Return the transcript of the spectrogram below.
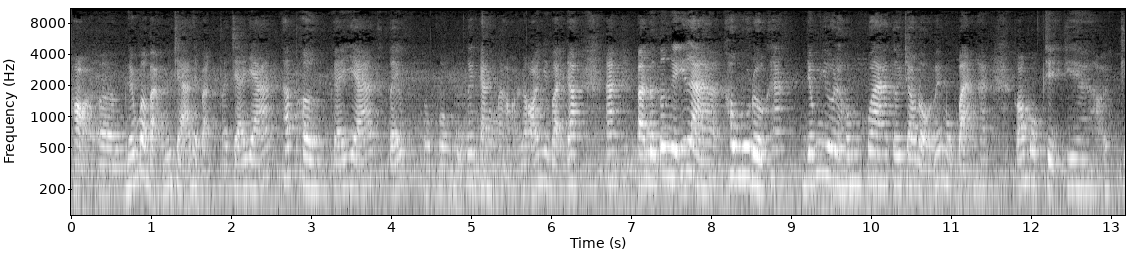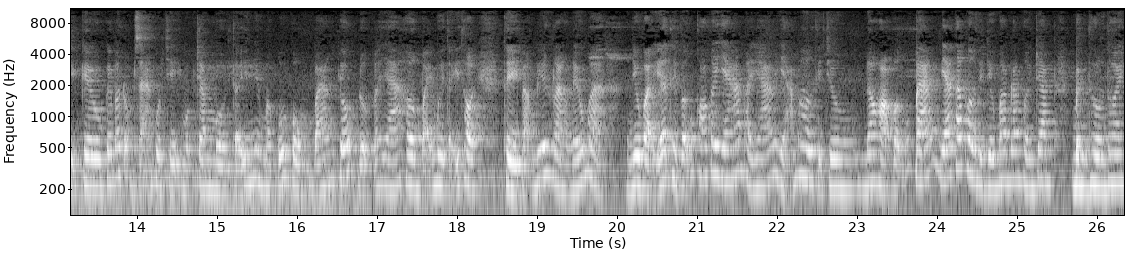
họ uh, nếu mà bạn muốn trả thì bạn phải trả giá thấp hơn cái giá thực tế của, của, của cái căn mà họ nói như vậy đó. Ha. bạn đừng có nghĩ là không mua được ha. Giống như là hôm qua tôi trao đổi với một bạn ha có một chị kia họ chị kêu cái bất động sản của chị 110 tỷ nhưng mà cuối cùng bán chốt được cái giá hơn 70 tỷ thôi. Thì bạn biết rằng nếu mà như vậy thì vẫn có cái giá mà giá giảm hơn thị trường, nó họ vẫn bán giá thấp hơn thị trường 35 phần trăm bình thường thôi.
